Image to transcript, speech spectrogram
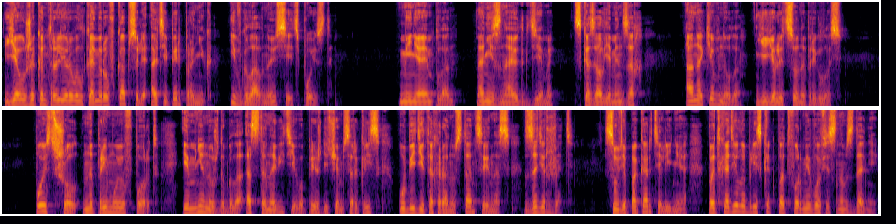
Я уже контролировал камеру в капсуле, а теперь проник и в главную сеть поезда. «Меняем план. Они знают, где мы», — сказал я Мензах. Она кивнула, ее лицо напряглось. Поезд шел напрямую в порт, и мне нужно было остановить его, прежде чем сэр Крис убедит охрану станции нас задержать. Судя по карте, линия подходила близко к платформе в офисном здании.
